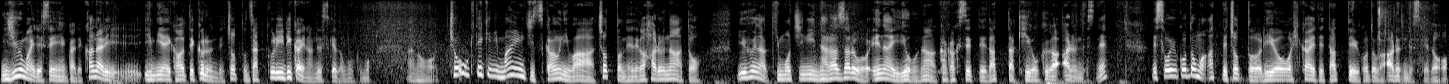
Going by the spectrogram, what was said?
20枚で1000円かでかなり意味合い変わってくるんでちょっとざっくり理解なんですけど僕もあの長期的に毎日使うにはちょっと値が張るなというふうな気持ちにならざるを得ないような価格設定だった記憶があるんですね。でそういうこともあってちょっと利用を控えてたっていうことがあるんですけど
